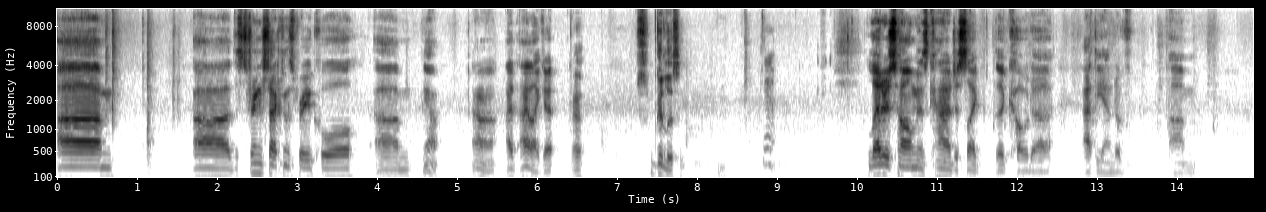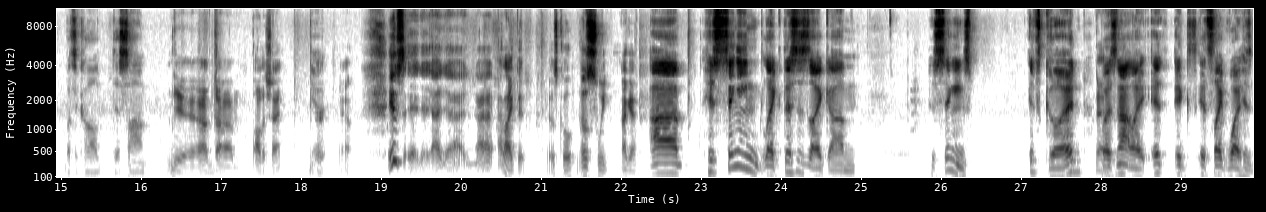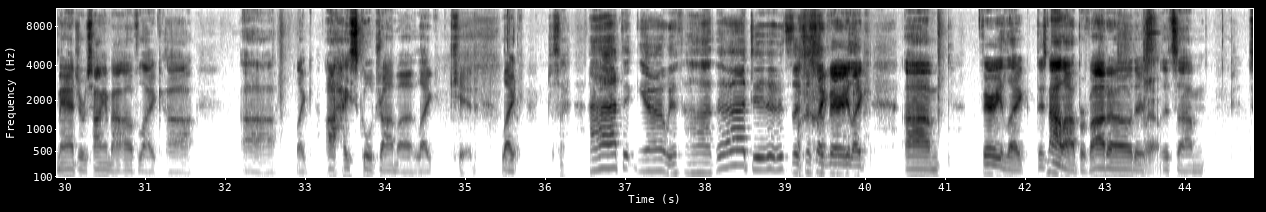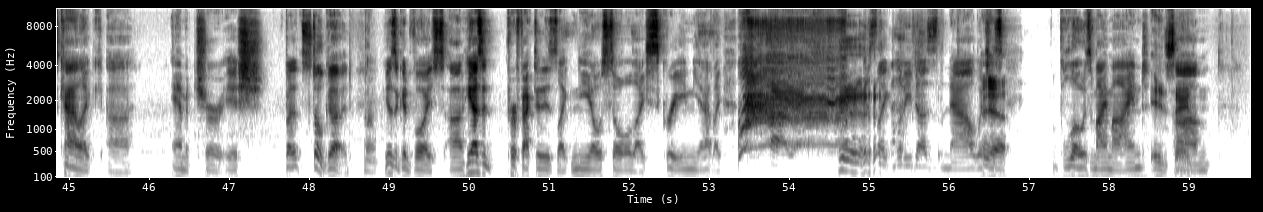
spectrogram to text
Um, uh, the string section's pretty cool. Um, yeah, I don't know. I, I like it. It's a good listen. Yeah. Letters Home is kind of just like the coda at the end of, um, what's it called? This song. Yeah. Um, all the shine. Yeah. Or, yeah. It was. I, I, I, I liked it. It was cool. It was sweet. Okay. Uh, his singing, like this is like um, his singing's, it's good, Yeah. but it's not like it. It's, it's like what his manager was talking about of like uh, uh, like a high school drama like kid, like just like I think you're with other dudes. It's just like very like, um, very like. There's not a lot of bravado. There's Yeah. it's um, it's kind of like uh, amateur-ish. But it's still good. Yeah. He has a good voice. Um, he hasn't perfected his like neo soul like scream yet, like just like what he does now, which is blows my mind. Insane. Um,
